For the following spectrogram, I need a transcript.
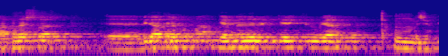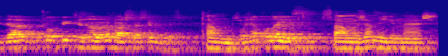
Arkadaşlar eee, bir daha telefonla gelmeleri gerektiğini uyarın. Tamam hocam. Bir daha çok büyük cezalarla karşılaşabilir. Tamam hocam. Hocam kolay gelsin. Sağ olun hocam. İyi günler.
